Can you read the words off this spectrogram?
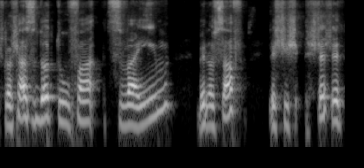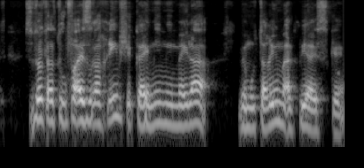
שלושה שדות תעופה צבאיים, בנוסף לששת שדות התעופה האזרחיים שקיימים ממילא ומותרים על פי ההסכם.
